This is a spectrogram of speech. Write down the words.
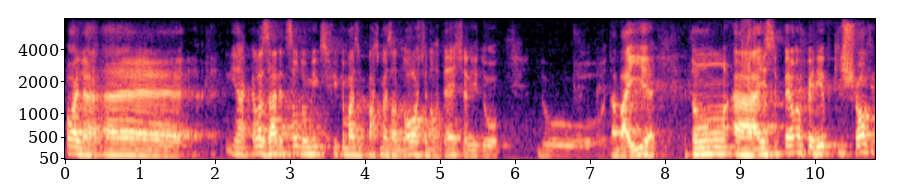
Olha, é, em aquelas áreas de São Domingos que fica mais parte mais a norte, nordeste ali do, do da Bahia, então, ah, esse é um período que chove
